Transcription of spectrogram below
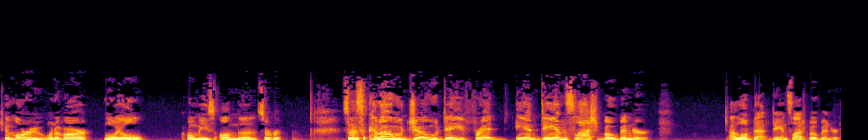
Kimaru, one of our loyal homies on the server. Says, hello, Joe, Dave, Fred, and Dan slash Bowbender. I love that, Dan slash Bowbender.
